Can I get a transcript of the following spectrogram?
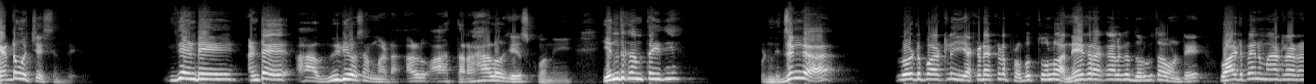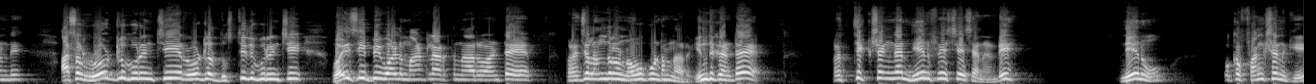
గడ్డం వచ్చేసింది. ఇదేంటి? అంటే ఆ వీడియోస్ అన్నమాట. వాళ్ళు ఆ తరహాలో చేసుకొని ఎందుకంత ఇది? ఇప్పుడు నిజంగా లోటుపాట్లు ఎక్కడెక్కడ ప్రభుత్వంలో అనేక రకాలుగా దొరుకుతూ ఉంటే వాటిపైన మాట్లాడండి. అసలు రోడ్ల గురించి రోడ్ల దుస్థితి గురించి వైసీపీ వాళ్ళు మాట్లాడుతున్నారు అంటే ప్రజలందరూ నవ్వుకుంటున్నారు. ఎందుకంటే ప్రత్యక్షంగా నేను ఫేస్ చేశానండి. నేను ఒక ఫంక్షన్కి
